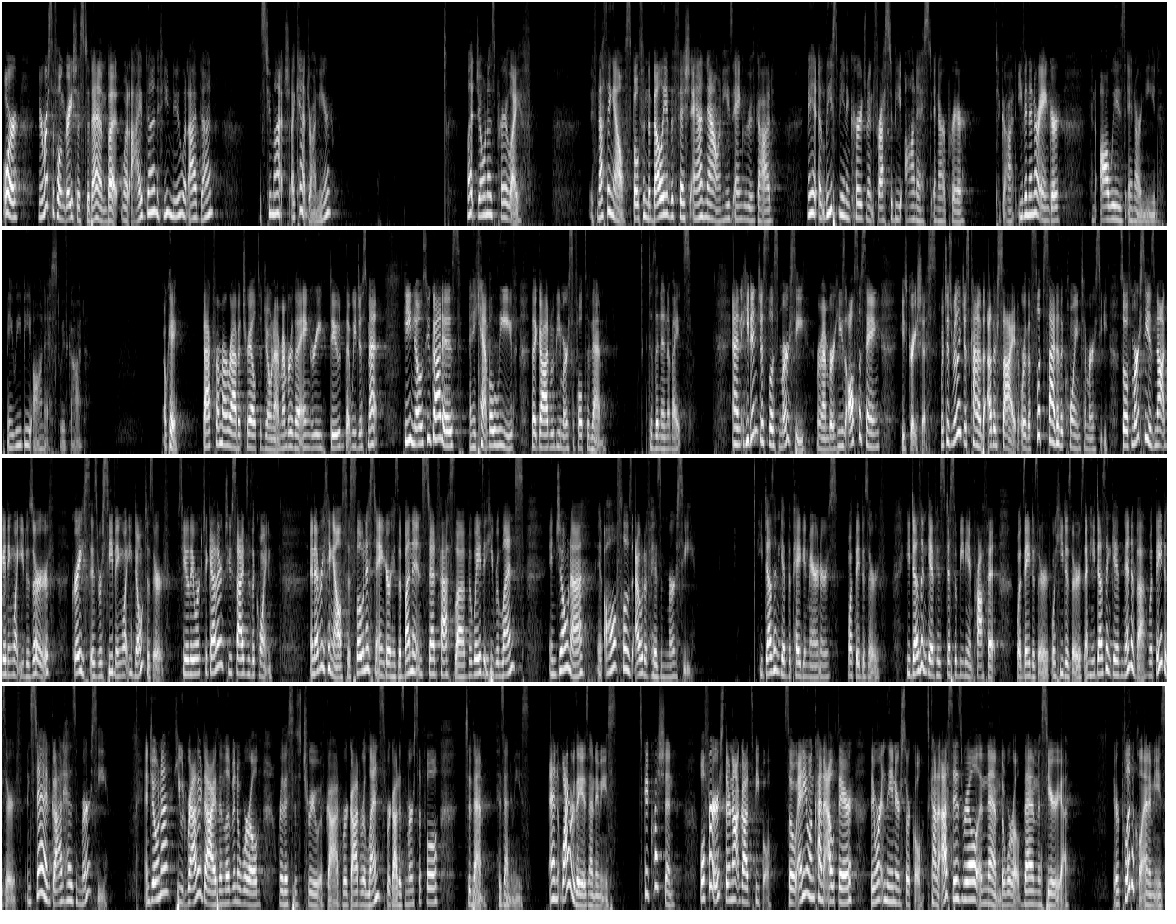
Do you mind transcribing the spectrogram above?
Or you're merciful and gracious to them, but what I've done, if you knew what I've done, it's too much. I can't draw near. Let Jonah's prayer life, if nothing else, both in the belly of the fish and now, and he's angry with God, may it at least be an encouragement for us to be honest in our prayer to God, even in our anger and always in our need. May we be honest with God. Okay, back from our rabbit trail to Jonah. Remember the angry dude that we just met? He knows who God is, and he can't believe that God would be merciful to them, to the Ninevites. And he didn't just list mercy, remember, he's also saying he's gracious, which is really just kind of the other side or the flip side of the coin to mercy. So if mercy is not getting what you deserve, grace is receiving what you don't deserve. See how they work together? Two sides of the coin. And everything else, his slowness to anger, his abundant and steadfast love, the way that he relents in Jonah, it all flows out of his mercy. He doesn't give the pagan mariners what they deserve. He doesn't give his disobedient prophet what they deserve, what he deserves, and he doesn't give Nineveh what they deserve. Instead, God has mercy. And Jonah, he would rather die than live in a world where this is true of God, where God relents, where God is merciful to them, his enemies. And why were they his enemies? It's a good question. Well, first, they're not God's people. So anyone kind of out there, they weren't in the inner circle. It's kind of us, Israel, and them, the world, them, Assyria. They're political enemies.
